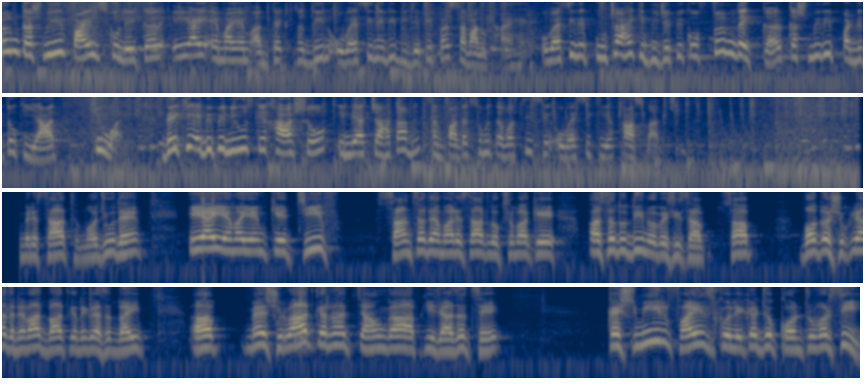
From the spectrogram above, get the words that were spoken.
Film Kashmir files को लेकर AIMIM अध्यक्ष असदुद्दीन ओवैसी ने भी बीजेपी पर सवाल उठाए हैं। ओवैसी ने पूछा है कि बीजेपी को फ़िल्म देखकर कश्मीरी पंडितों की याद क्यों आई? देखिए एबीपी न्यूज़ के खास शो इंडिया चाहता में संपादक सुमित अवस्थी से ओवैसी की खास बातचीत। मेरे साथ मौजूद हैं एआईएमआईएम के चीफ सांसद है हमारे साथ लोकसभा के असदुद्दीन ओवैसी साहब। साहब बहुत बहुत शुक्रिया धन्यवाद बात करने के लिए असद भाई। आ, मैं शुरुआत करना चाहूँगा आपकी इजाज़त से। कश्मीर फाइल्स को लेकर जो कंट्रोवर्सी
